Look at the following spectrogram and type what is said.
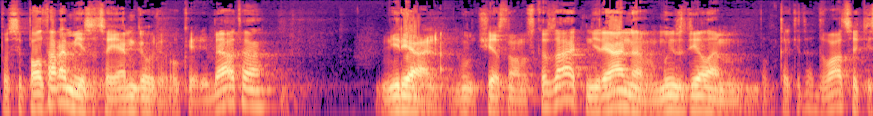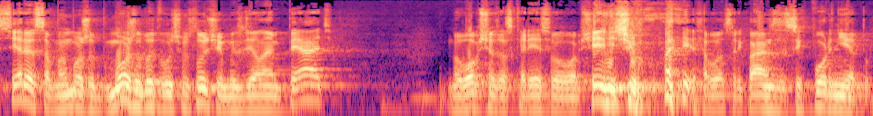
после полтора месяца я им говорю, окей, ребята, нереально, ну, честно вам сказать, нереально, мы сделаем какие-то 20 сервисов, мы, может, может быть, в лучшем случае мы сделаем 5, но, в общем-то, скорее всего, вообще ничего, этого с рекламой до сих пор нету.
